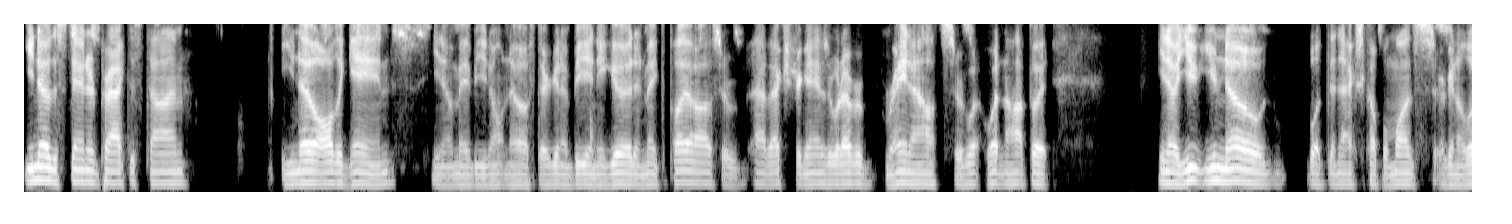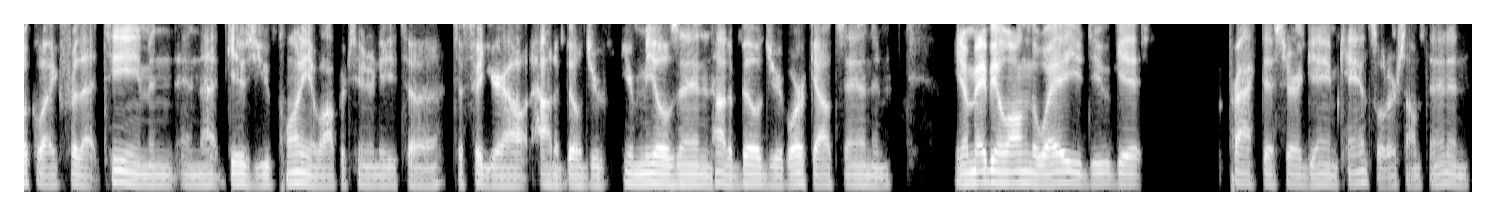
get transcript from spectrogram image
you know the standard practice time you know all the games you know maybe you don't know if they're going to be any good and make the playoffs or have extra games or whatever rainouts or what whatnot but you know you you know what the next couple months are going to look like for that team and and that gives you plenty of opportunity to to figure out how to build your your meals in and how to build your workouts in and you know maybe along the way you do get practice or a game canceled or something and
